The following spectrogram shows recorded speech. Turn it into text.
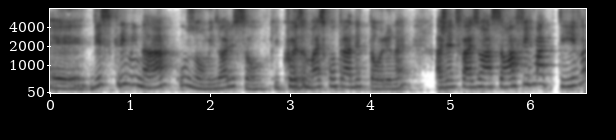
é, discriminar os homens. Olha só, que coisa mais contraditória, né? A gente faz uma ação afirmativa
